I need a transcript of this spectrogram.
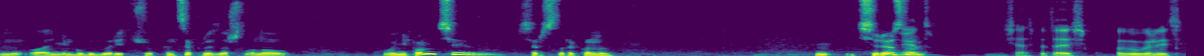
Ну, ладно, не буду говорить, что в конце произошло, но... Вы не помните «Сердце дракона»? Серьезно? Нет. Сейчас пытаюсь погуглить.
